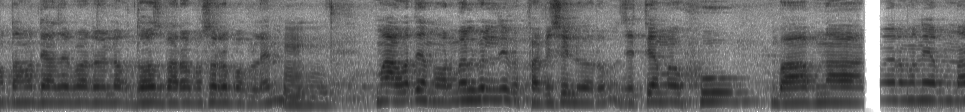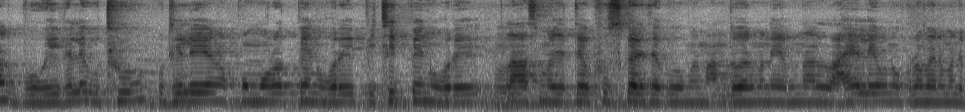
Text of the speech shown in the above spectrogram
মোটামুটি আজিৰ পৰা ধৰি লওক দহ বাৰ বছৰৰ প্ৰব্লেম মই আগতে নৰ্মেল বুলি ভাবিছিলোঁ আৰু। যেতিয়া মই শু বা আপোনাৰ মই মানে আপোনাৰ বহি পেলাই উঠোঁ উঠিলে কোমৰত পেইন কৰে পিঠিত পেইন কৰে। প্লাছ মই যেতিয়া খোজকাঢ়ি থাকোঁ মই মানুহটো আৰু মানে আপোনাৰ লাহে লাহে অনুক্ৰমে মানে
